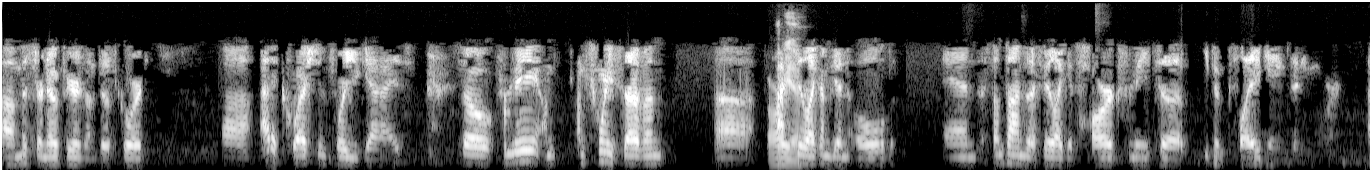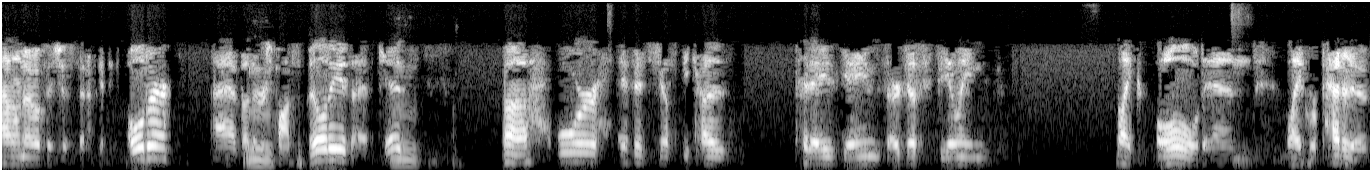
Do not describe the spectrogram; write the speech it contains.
uh, Mr. No Fears on Discord. Uh, I had a question for you guys. So for me, I'm I'm 27. Uh, I ya? feel like I'm getting old, and sometimes I feel like it's hard for me to even play games anymore. I don't know if it's just that I'm getting older, I have other Mm. responsibilities, I have kids, Mm. uh, or if it's just because today's games are just feeling like old and like repetitive.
